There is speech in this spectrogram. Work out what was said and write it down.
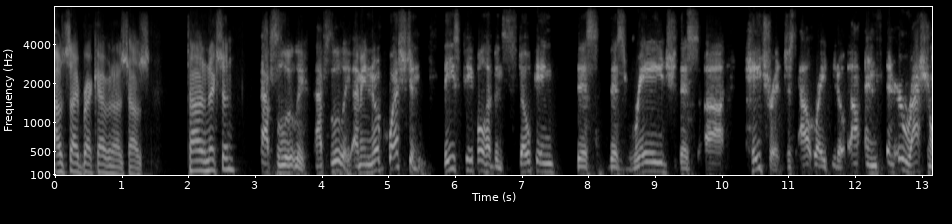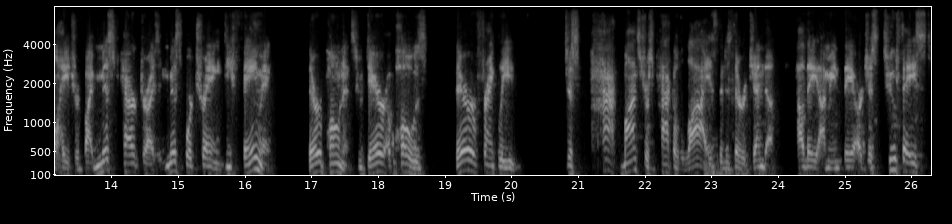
outside Brett Kavanaugh's house? Tyler Nixon? Absolutely, absolutely. I mean, no question. These people have been stoking this this rage, this uh, hatred, just outright, you know, uh, and an irrational hatred by mischaracterizing, misportraying, defaming their opponents who dare oppose their, frankly, just pack monstrous pack of lies that is their agenda. How they, I mean, they are just two faced.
